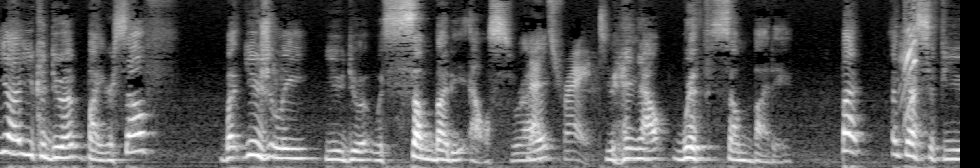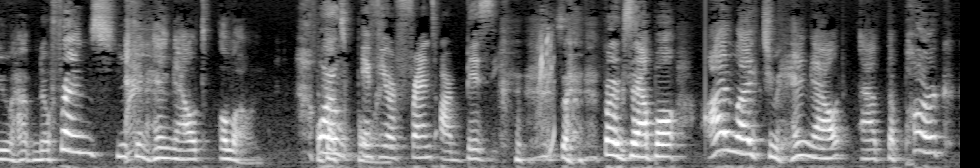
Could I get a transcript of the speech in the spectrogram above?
yeah, you can do it by yourself, but usually you do it with somebody else, right? That's right. You hang out with somebody. But I guess if you have no friends, you can hang out alone. Or if your friends are busy. So, for example, I like to hang out at the park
